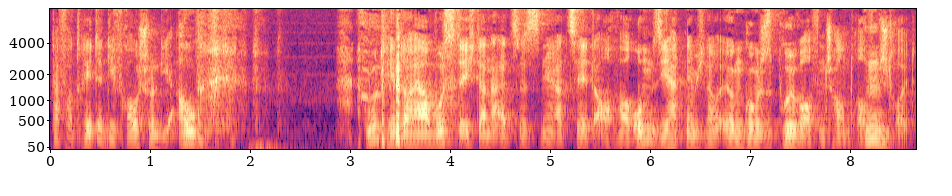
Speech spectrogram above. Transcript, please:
Da verdrehte die Frau schon die Augen. Gut, hinterher wusste ich dann, als es mir erzählte, auch warum. Sie hat nämlich noch irgendein komisches Pulver auf den Schaum drauf Hm. gestreut.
